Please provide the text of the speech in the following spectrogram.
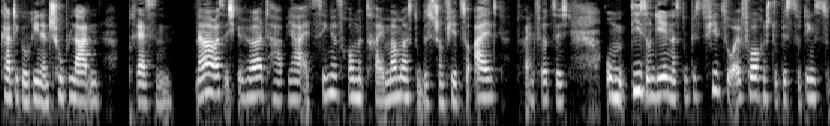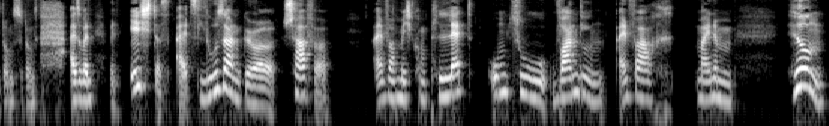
Kategorien, in Schubladen pressen. Na, was ich gehört habe, ja, als Singlefrau mit drei Mamas, du bist schon viel zu alt, 43, um dies und jenes, du bist viel zu euphorisch, du bist zu Dings, zu Dongs, zu Dongs. Also wenn, wenn ich das als Losern Girl schaffe, einfach mich komplett umzuwandeln, einfach meinem Hirn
